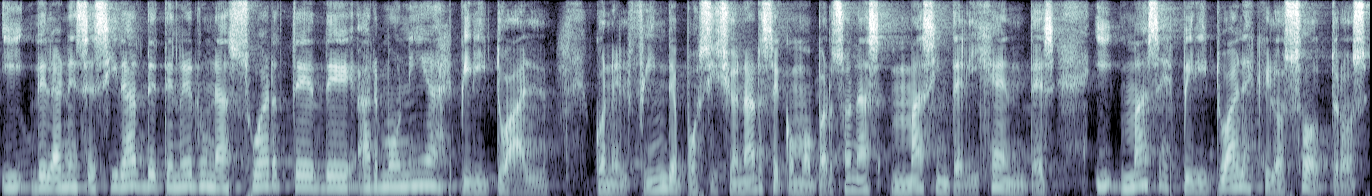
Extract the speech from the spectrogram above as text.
y de la necesidad de tener una suerte de armonía espiritual, con el fin de posicionarse como personas más inteligentes y más espirituales que los otros,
